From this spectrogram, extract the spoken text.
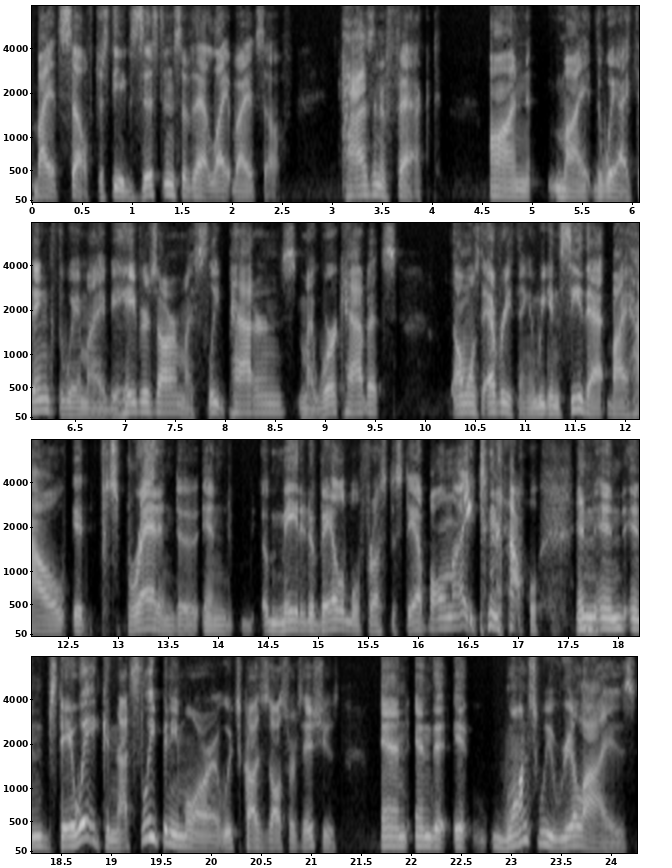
by itself just the existence of that light by itself has an effect on my the way i think the way my behaviors are my sleep patterns my work habits almost everything. And we can see that by how it spread into and uh, uh, made it available for us to stay up all night now and mm. and and stay awake and not sleep anymore which causes all sorts of issues. And and that it once we realize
